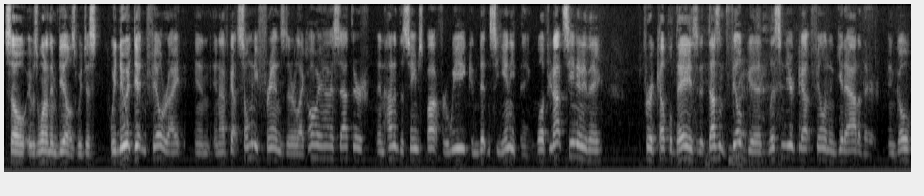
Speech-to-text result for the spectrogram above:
So it was one of them deals. We just we knew it didn't feel right, and and I've got so many friends that are like, oh yeah, I sat there and hunted the same spot for a week and didn't see anything. Well, if you're not seeing anything for a couple days and it doesn't feel right. good, listen to your gut feeling and get out of there and go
